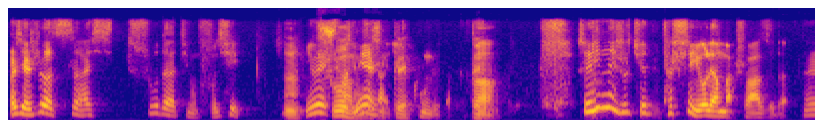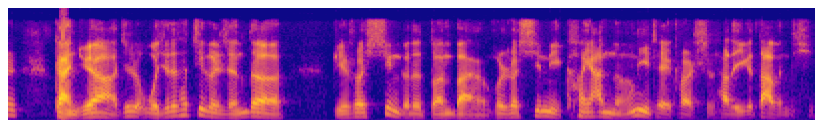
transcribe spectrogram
而且热刺还输的挺服气，嗯，因为场面上也控制的对啊，所以那时候觉得他是有两把刷子的，但是感觉啊，就是我觉得他这个人的，比如说性格的短板，或者说心理抗压能力这一块儿是他的一个大问题，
